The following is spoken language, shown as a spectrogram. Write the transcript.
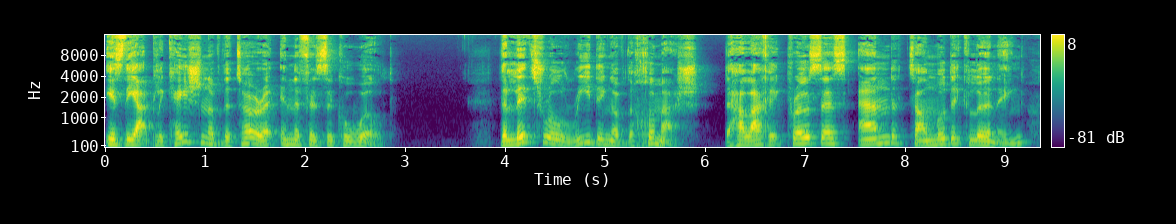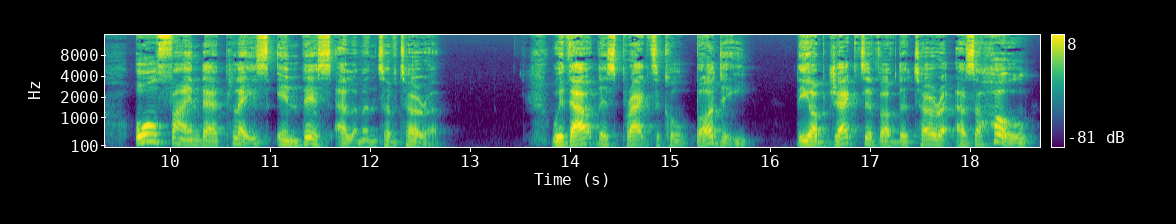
is the application of the Torah in the physical world. The literal reading of the Chumash, the halachic process, and Talmudic learning all find their place in this element of Torah. Without this practical body, the objective of the Torah as a whole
